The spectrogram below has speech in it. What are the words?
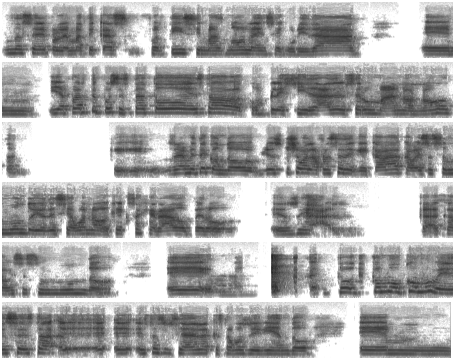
una serie de problemáticas fuertísimas, ¿no? La inseguridad. Em, y aparte, pues está toda esta complejidad del ser humano, ¿no? que realmente cuando yo escuchaba la frase de que cada cabeza es un mundo, yo decía, bueno, qué exagerado, pero es real. Cada cabeza es un mundo. Eh, ¿cómo, ¿cómo, ves esta, eh, eh, esta sociedad en la que estamos viviendo? Em,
